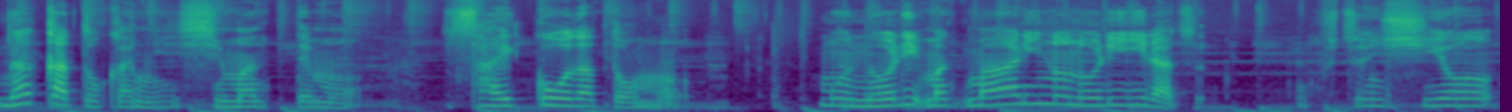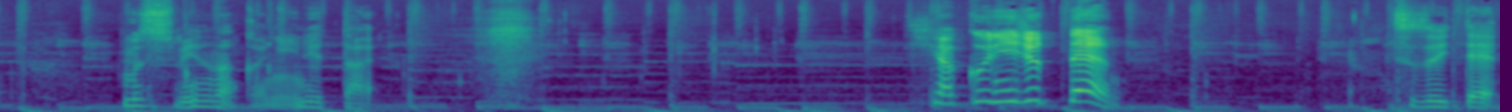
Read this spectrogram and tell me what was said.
中とかにしまっても最高だと思う。もう海苔、ま、周りの海苔いらず。普通に塩結びの中に入れたい。120点。続いて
